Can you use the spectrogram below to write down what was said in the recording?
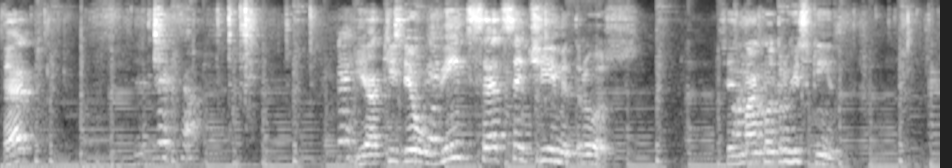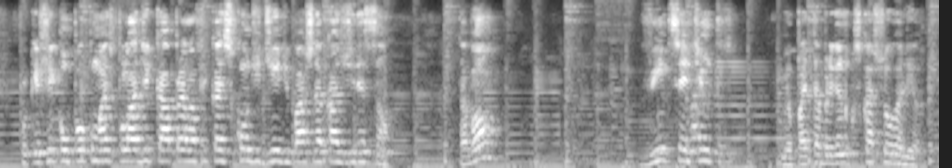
Certo? E aqui deu 27 centímetros. Vocês marcam outro risquinho. Porque fica um pouco mais pro lado de cá para ela ficar escondidinha debaixo da caixa de direção. Tá bom? 20 centímetros. Meu pai tá brigando com os cachorros ali, ó.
